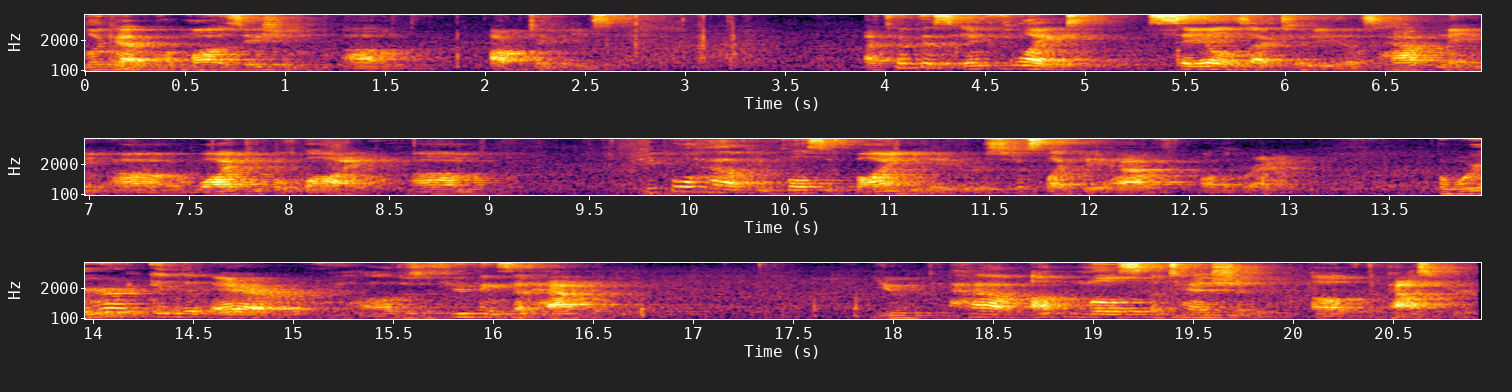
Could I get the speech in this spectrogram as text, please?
look at monetization um, opportunities. I took this in-flight sales activity that was happening, um, why people buy. Um, people have impulsive buying behaviors just like they have on the ground. But when you're in the air, uh, there's a few things that happen. You have utmost attention of the passenger.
